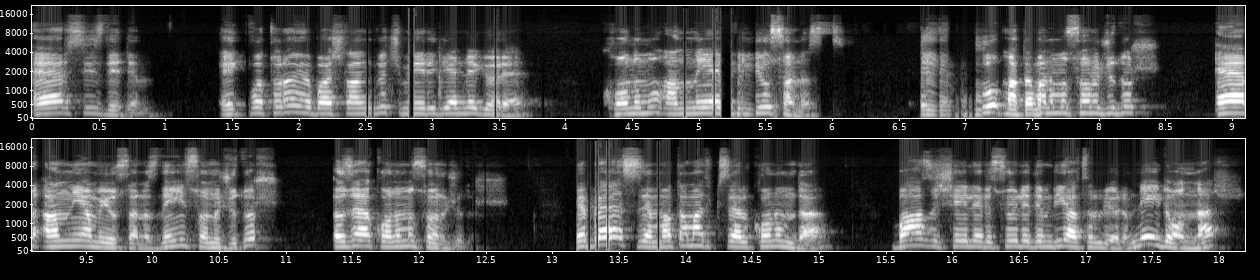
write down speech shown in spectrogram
eğer siz dedim ekvatora ve başlangıç meridyenine göre konumu anlayabiliyorsanız e, bu matematiğin sonucudur. Eğer anlayamıyorsanız neyin sonucudur? Özel konumun sonucudur. Ve ben size matematiksel konumda bazı şeyleri söyledim diye hatırlıyorum. Neydi onlar?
